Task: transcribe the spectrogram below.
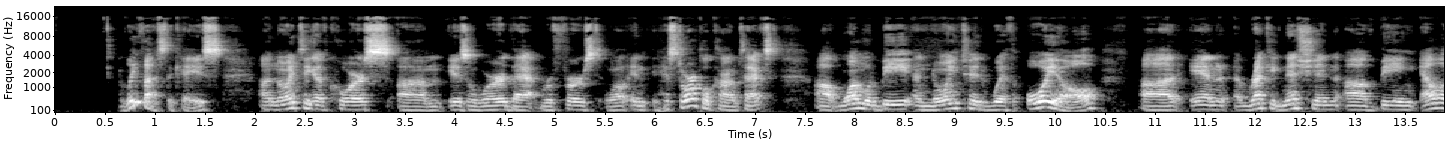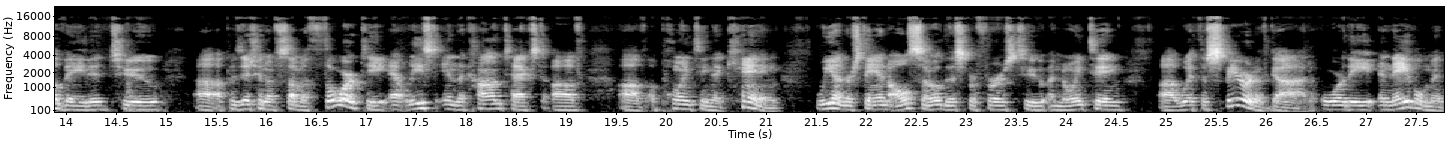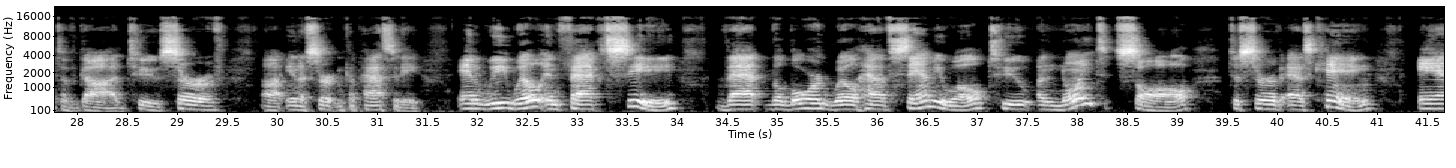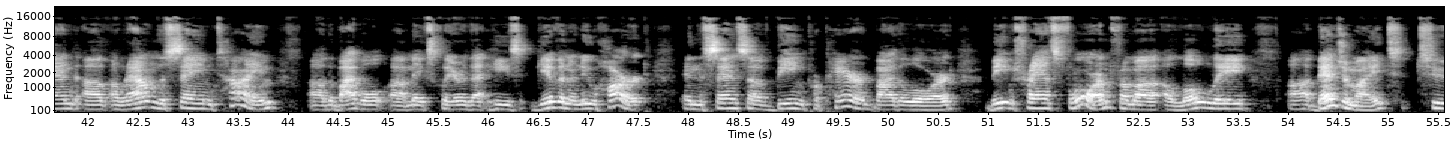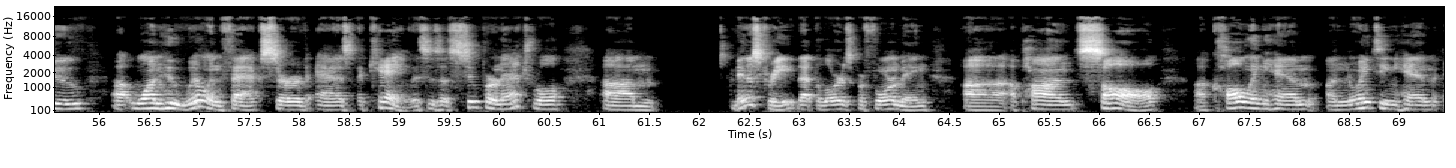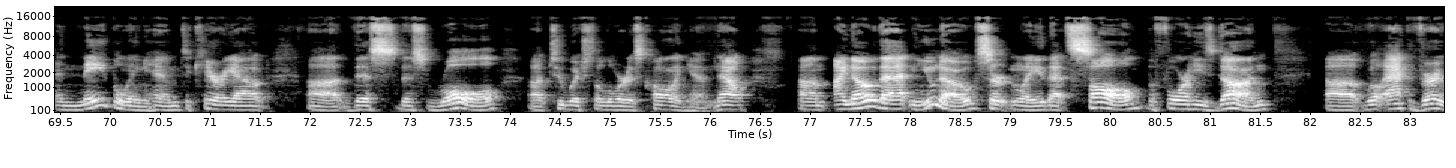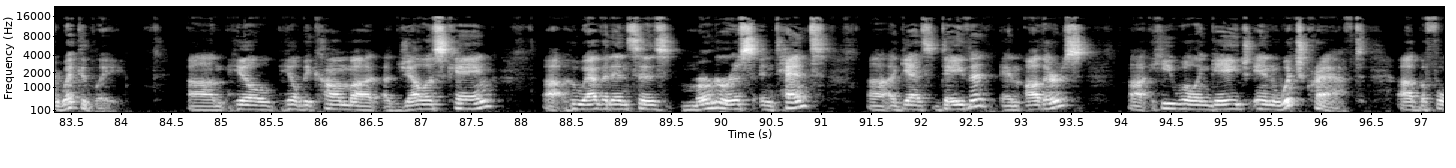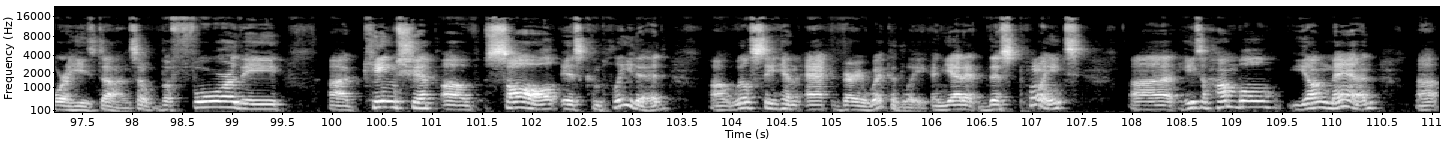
I believe that's the case. Anointing, of course, um, is a word that refers, to, well, in historical context, uh, one would be anointed with oil uh, in recognition of being elevated to uh, a position of some authority, at least in the context of of appointing a king. We understand also this refers to anointing uh, with the Spirit of God or the enablement of God to serve uh, in a certain capacity. And we will, in fact, see that the Lord will have Samuel to anoint Saul to serve as king. And uh, around the same time, uh, the Bible uh, makes clear that he's given a new heart in the sense of being prepared by the Lord, being transformed from a, a lowly uh, Benjamite to uh, one who will, in fact, serve as a king. This is a supernatural um, ministry that the Lord is performing uh, upon Saul, uh, calling him, anointing him, enabling him to carry out uh, this, this role uh, to which the Lord is calling him. Now, um, I know that, and you know certainly, that Saul, before he's done, uh, will act very wickedly. Um, he'll, he'll become a, a jealous king uh, who evidences murderous intent uh, against David and others. Uh, he will engage in witchcraft uh, before he's done. So, before the uh, kingship of Saul is completed, uh, we'll see him act very wickedly. And yet, at this point, uh, he's a humble young man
